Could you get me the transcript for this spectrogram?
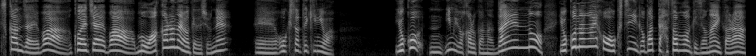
掴んじゃえば、加えちゃえば、もうわからないわけですよね。えー、大きさ的には。横、うん、意味わかるかな？楕円の横長い方を口にガバって挟むわけじゃないから、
